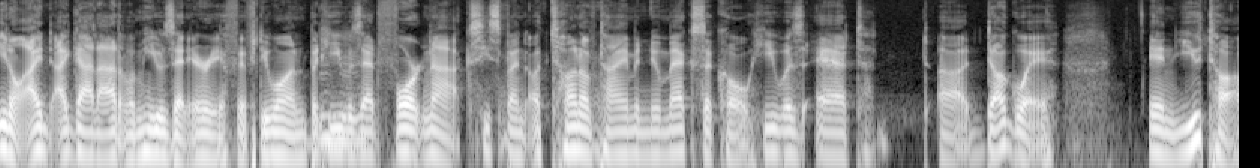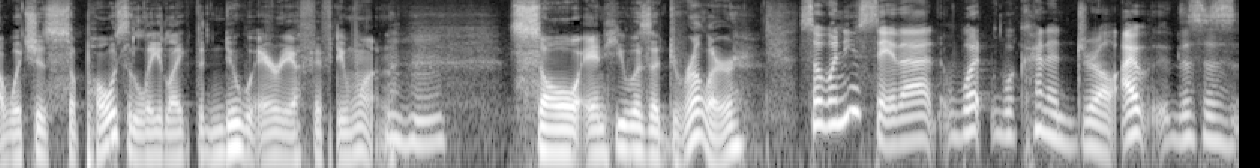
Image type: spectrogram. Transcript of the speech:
you know, I, I got out of him. He was at Area 51, but he Mm-hmm. was at Fort Knox. He spent a ton of time in New Mexico. He was at uh, Dugway in Utah, which is supposedly like the new Area 51. Mm-hmm. So, and he was a driller. So when you say that, what what kind of drill? I this is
